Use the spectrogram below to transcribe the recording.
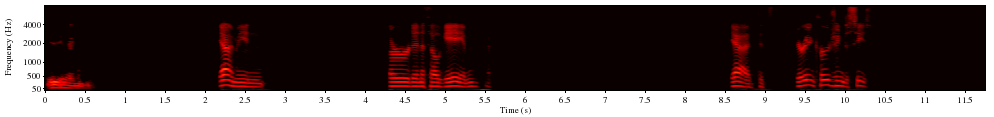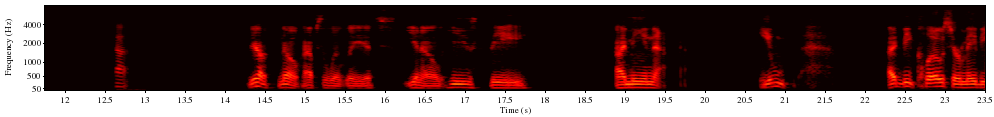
Yeah. Yeah, I mean, third NFL game. Yeah, it's very encouraging to see. Yeah. Yeah, no, absolutely. It's, you know, he's the I mean, you I'd be close or maybe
